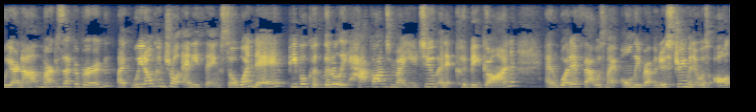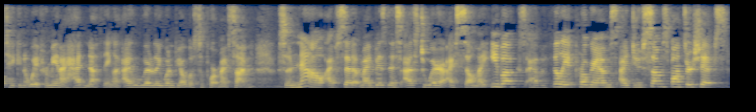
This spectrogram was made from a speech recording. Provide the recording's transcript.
We are not Mark Zuckerberg. Like we don't control anything. So one day people could literally hack onto my YouTube and it could be gone. And what if that was my only revenue stream and it was all taken away from me and I had nothing? Like I literally wouldn't be able to support my son. So now I've set up my business as to where I sell my ebooks, I have affiliate programs, I do some sponsorships.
